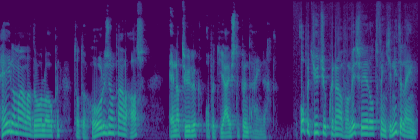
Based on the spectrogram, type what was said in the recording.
helemaal laat doorlopen tot de horizontale as en natuurlijk op het juiste punt eindigt. Op het YouTube kanaal van Wiswereld vind je niet alleen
